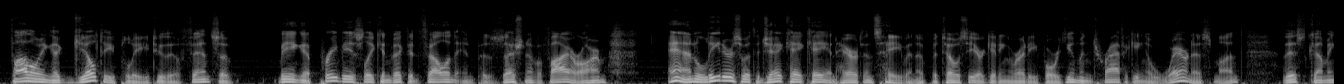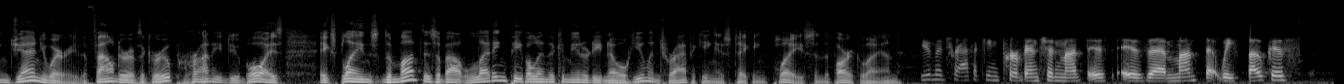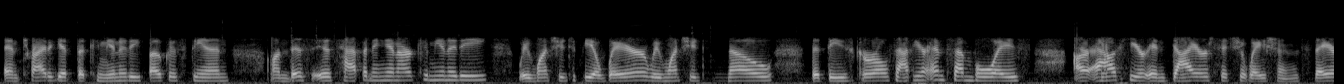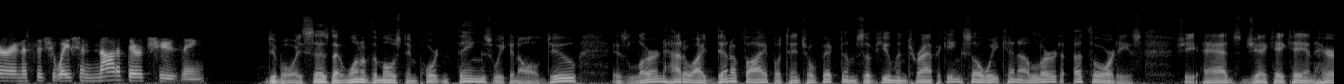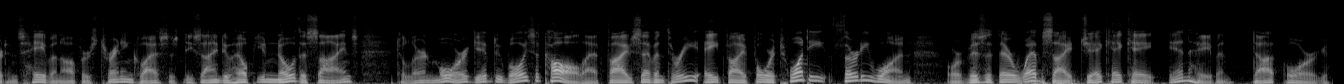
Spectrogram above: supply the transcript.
following a guilty plea to the offense of being a previously convicted felon in possession of a firearm. And leaders with the JKK Inheritance Haven of Potosi are getting ready for Human Trafficking Awareness Month this coming January. The founder of the group, Ronnie DuBois, explains the month is about letting people in the community know human trafficking is taking place in the parkland. Human Trafficking Prevention Month is, is a month that we focus and try to get the community focused in on this is happening in our community. We want you to be aware. We want you to know that these girls out here and some boys are out here in dire situations. They are in a situation not of their choosing. Du Bois says that one of the most important things we can all do is learn how to identify potential victims of human trafficking so we can alert authorities. She adds JKK Inheritance Haven offers training classes designed to help you know the signs. To learn more, give Du Bois a call at 573 854 2031 or visit their website, jkkinhaven.org.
